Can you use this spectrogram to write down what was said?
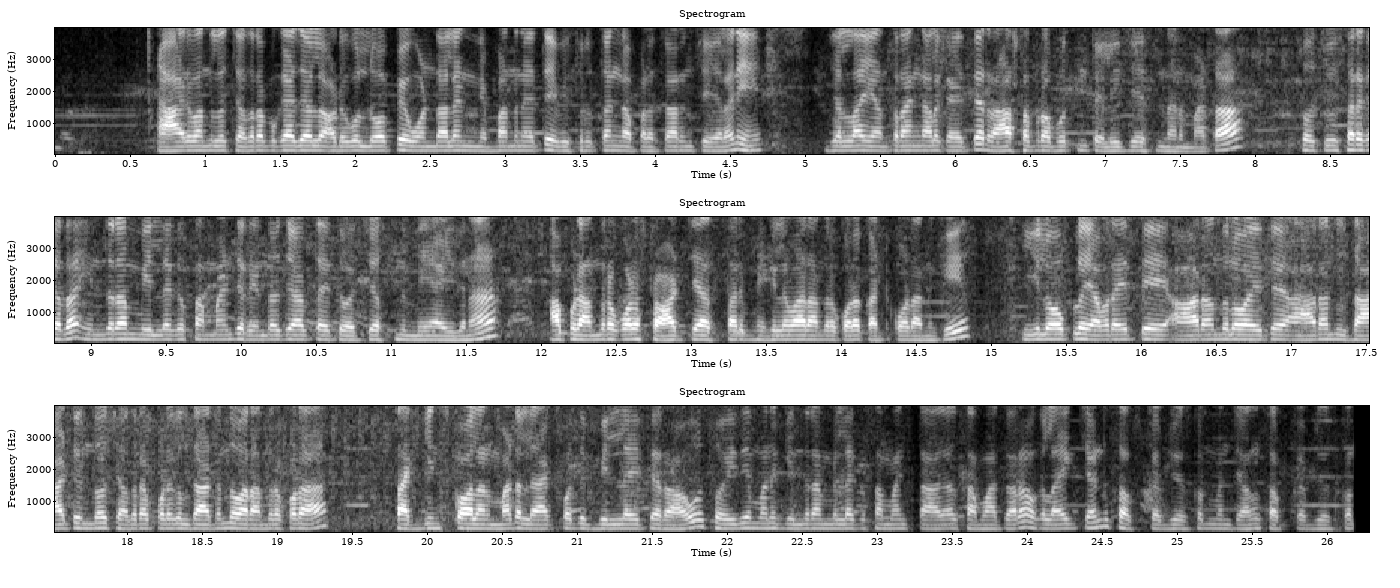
ఆరు వందల చదరపు గజాల అడుగుల లోపే ఉండాలని నిబంధన అయితే విస్తృతంగా ప్రచారం చేయాలని జిల్లా యంత్రాంగాలకు అయితే రాష్ట్ర ప్రభుత్వం తెలియజేసిందనమాట సో చూసారు కదా ఇందిరం మిల్లకు సంబంధించి రెండో జాబితా అయితే వచ్చేస్తుంది మే ఐదున. అప్పుడు అందరూ కూడా స్టార్ట్ చేస్తారు మిగిలిన వారు అందరూ కూడా కట్టుకోవడానికి. ఈ లోపల ఎవరైతే ఆరు వందలు అయితే ఆరు వందలు దాటిందో చదరపు అడుగులు దాటిందో వారందరూ కూడా తగ్గించుకోవాలన్నమాట. లేకపోతే బిల్ అయితే రావు. సో ఇది మనకి ఇందిరా మిల్లకి సంబంధించి తాజా సమాచారం. ఒక లైక్ చేయండి సబ్స్క్రైబ్ చేసుకోండి మన ఛానల్ సబ్స్క్రైబ్ చేసుకోండి.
